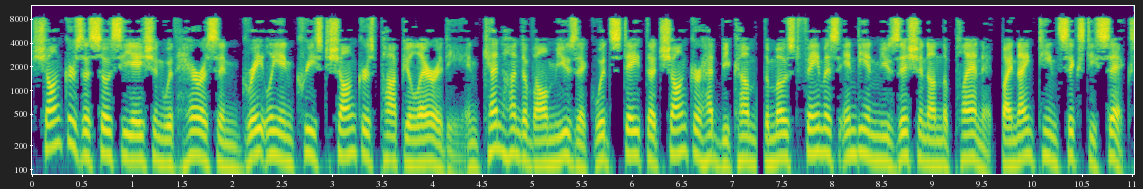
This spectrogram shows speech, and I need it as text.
Shankar's association with Harrison greatly increased Shankar's popularity and Ken Hunt of AllMusic would state that Shankar had become the most famous Indian musician on the planet by 1966.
